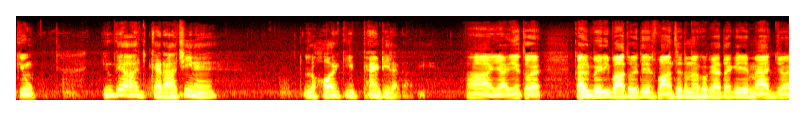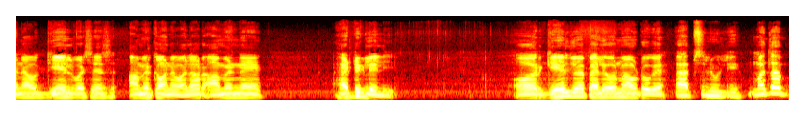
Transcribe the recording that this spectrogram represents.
क्यों? क्योंकि आज कराची ने लाहौर की फेंटी लगा है यार ये तो है। कल मेरी बात हुई थी इरफान से तो मेरे को कहता कि ये मैच जो है ना वो गेल वर्सेस आमिर का होने वाला है और आमिर ने हैट्रिक ले ली। और गेल जो है पहले ओवर में आउट हो गए। एब्सोल्युटली मतलब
